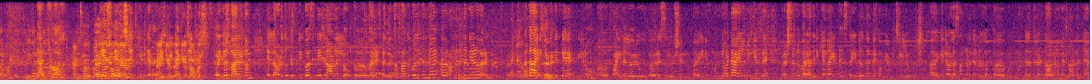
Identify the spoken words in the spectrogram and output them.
വരണം. സ്ത്രീകൾ എല്ലായിടത്തും ഫിഫ്റ്റി പെർസെന്റേജ് ആണല്ലോ ആ, വരേണ്ടത്. അപ്പൊ അതുപോലെ തന്നെ അങ്ങനെ തന്നെയാണ് വരേണ്ടത്. അതായിരിക്കും ഇതിന്റെ യുനോ ഫൈനൽ ഒരു റെസൊല്യൂഷൻ ഇനി മുന്നോട്ടായാലും ഇങ്ങനത്തെ പ്രശ്നങ്ങൾ വരാതിരിക്കാനായിട്ട് സ്ത്രീകൾ തന്നെ കമ്മ്യൂണിറ്റിയിലും ഇങ്ങനെയുള്ള സംഘടനകളിലും മുൻതലത്തിൽ ഉണ്ടാകണമെന്നാണ് ഞാൻ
